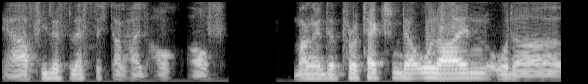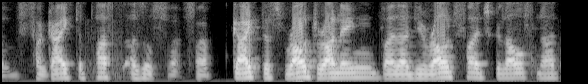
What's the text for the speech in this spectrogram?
ja, vieles lässt sich dann halt auch auf mangelnde Protection der O-Line oder vergeigte Pass, also ver vergeigtes Route Running, weil er die Route falsch gelaufen hat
